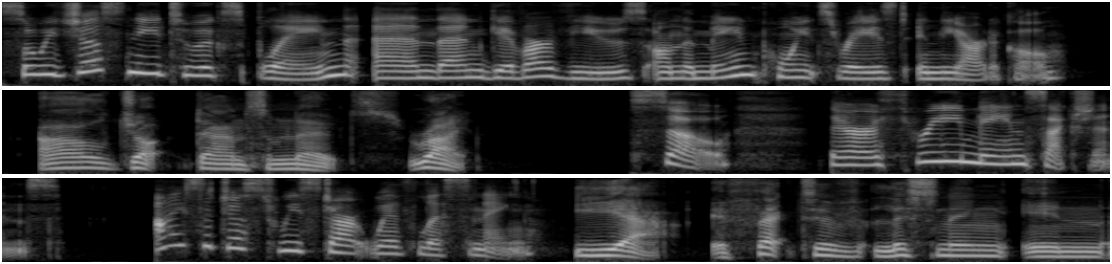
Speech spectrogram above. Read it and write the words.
So we just need to explain and then give our views on the main points raised in the article. I'll jot down some notes. Right. So, there are three main sections. I suggest we start with listening. Yeah, effective listening in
